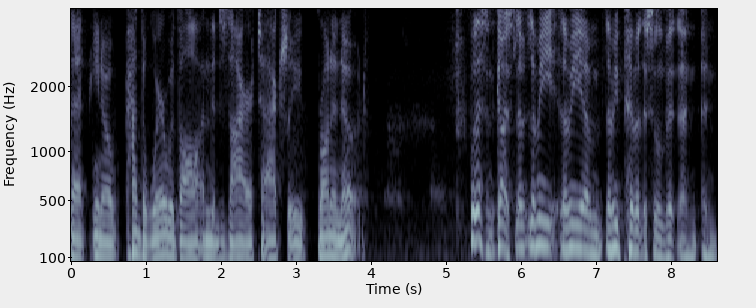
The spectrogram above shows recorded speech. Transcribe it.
that, you know, had the wherewithal and the desire to actually run a node. Well, listen, guys, let, let me let me um, let me pivot this a little bit and, and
